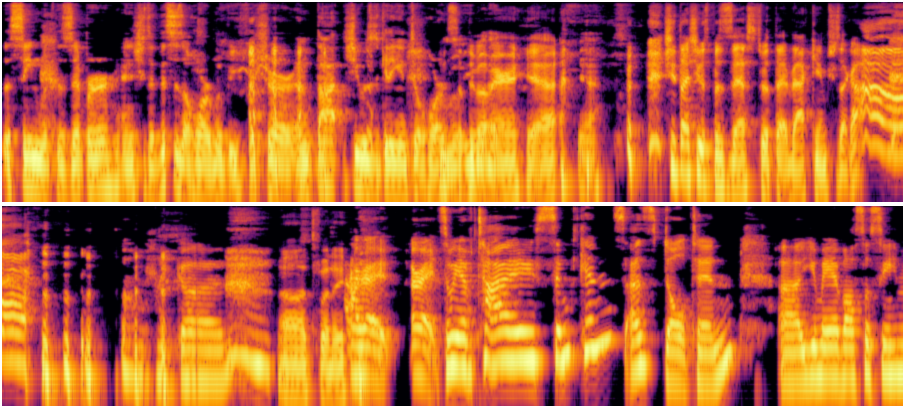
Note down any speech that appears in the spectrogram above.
the scene with the zipper, and she's like, "This is a horror movie for sure," and thought she was getting into a horror movie. Something about Mary, yeah, yeah. she thought she was possessed with that vacuum. She's like, "Ah!" oh my god! Oh, that's funny. All right, all right. So we have Ty Simpkins as Dalton. Uh, you may have also seen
